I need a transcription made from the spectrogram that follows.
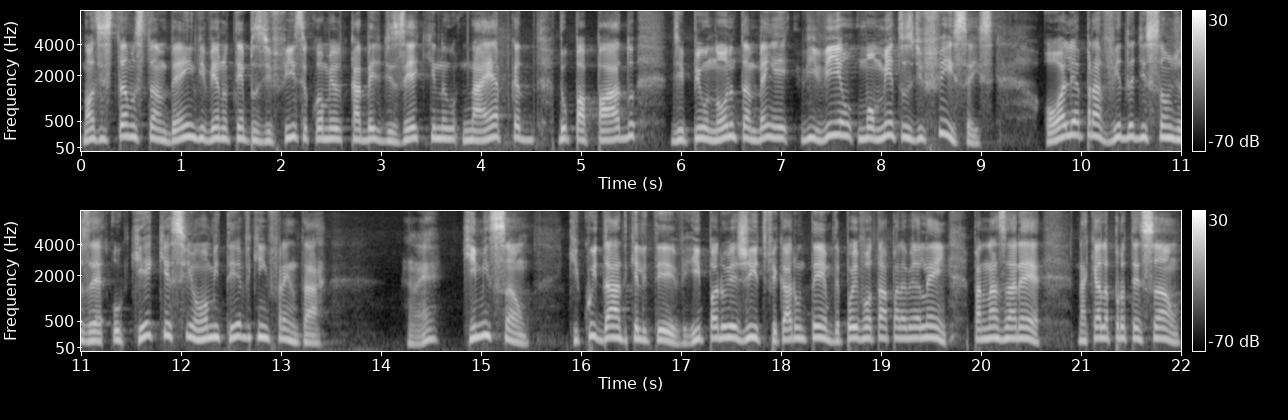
Nós estamos também vivendo tempos difíceis, como eu acabei de dizer, que no, na época do papado de Pio IX também viviam momentos difíceis. Olha para a vida de São José, o que que esse homem teve que enfrentar, né? Que missão, que cuidado que ele teve, ir para o Egito, ficar um tempo, depois voltar para Belém, para Nazaré, naquela proteção,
